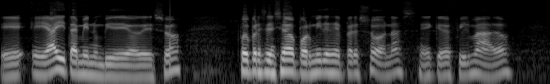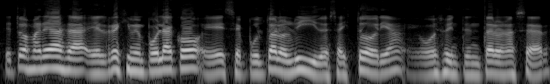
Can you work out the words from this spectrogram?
Eh, hay también un video de eso. Fue presenciado por miles de personas, quedó filmado. De todas maneras, el régimen polaco eh, sepultó al olvido esa historia, o eso intentaron hacer.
